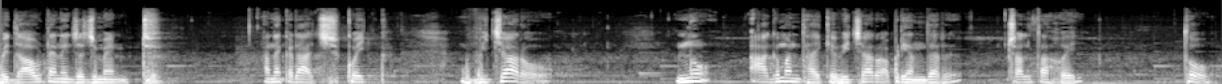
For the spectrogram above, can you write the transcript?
without any judgment અને કદાચ કોઈક વિચારોનું આગમન થાય કે વિચારો આપણી અંદર ચાલતા હોય તો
